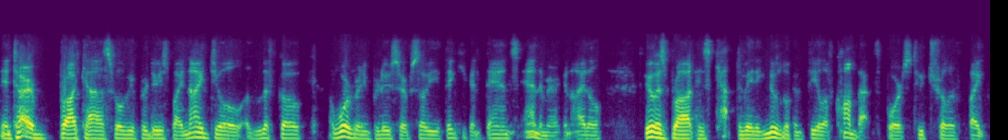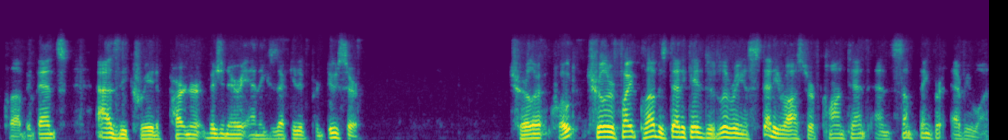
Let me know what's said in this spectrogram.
The entire broadcast will be produced by Nigel Lythgoe, award winning producer of So You Think You Can Dance and American Idol, who has brought his captivating new look and feel of combat sports to Triller Fight Club events as the creative partner, visionary, and executive producer. Triller, quote, Triller Fight Club is dedicated to delivering a steady roster of content and something for everyone.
